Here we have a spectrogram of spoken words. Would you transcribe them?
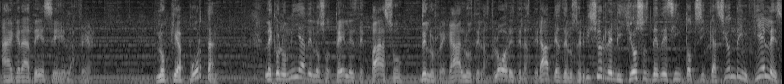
agradece el affair. lo que aportan. La economía de los hoteles de paso, de los regalos, de las flores, de las terapias, de los servicios religiosos de desintoxicación de infieles,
